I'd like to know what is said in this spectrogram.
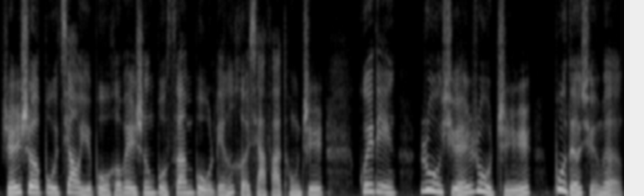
人社部、教育部和卫生部三部联合下发通知，规定入学入职不得询问。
